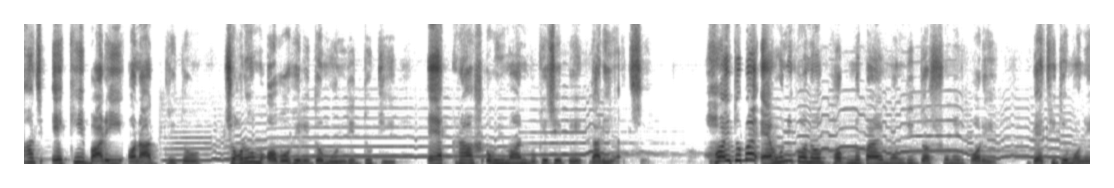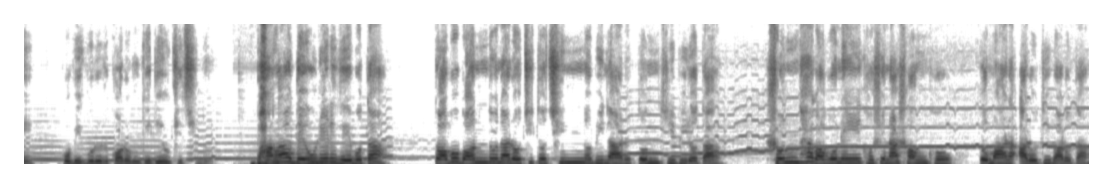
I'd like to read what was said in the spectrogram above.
আজ একেবারেই অনাদৃত, চরম অবহেলিত মন্দির দুটি একরাশ অভিমান বুকে চেপে দাঁড়িয়ে আছে। হয়তোবা এমনই কোনো ভগ্নপ্রায় মন্দির দর্শনের পরে ব্যথিত মনে কবিগুরুর করম কেঁদে উঠেছিল। ভাঙা দেউলের দেবতা তব বন্দনা রচিত ছিন্ন বিনার তন্ত্রী বীরতা, সন্ধ্যা গগনে ঘোষণা শঙ্খ তোমার আরতি বারতা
